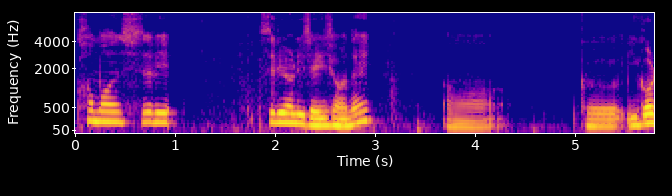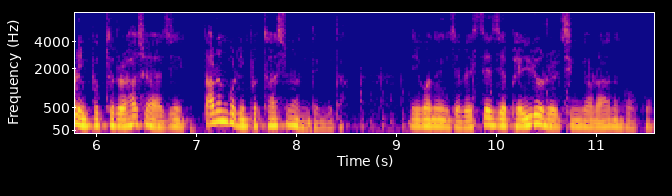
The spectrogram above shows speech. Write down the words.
커먼 시리 시리얼리제이션에 어, 그 이걸 임포트를 하셔야지 다른 걸 임포트 하시면 안 됩니다. 이거는 이제 메시지의 밸류를 직렬화하는 거고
